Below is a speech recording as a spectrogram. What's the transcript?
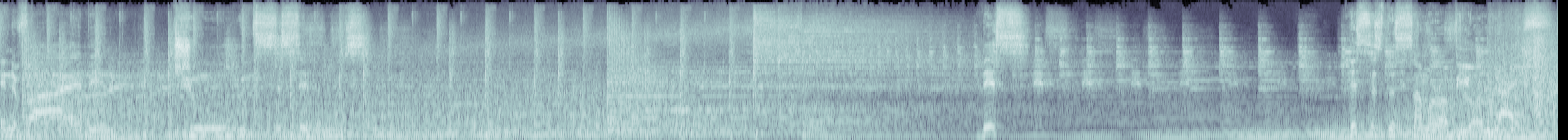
in a vibe in tune with systems. This this is the summer of your life.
